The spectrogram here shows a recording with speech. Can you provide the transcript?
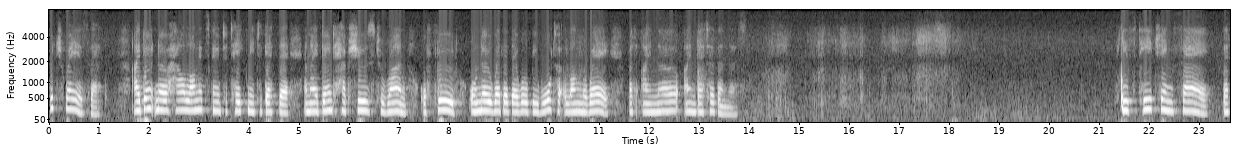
Which way is that? I don't know how long it's going to take me to get there, and I don't have shoes to run or food or know whether there will be water along the way, but I know I'm better than this. His teachings say that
